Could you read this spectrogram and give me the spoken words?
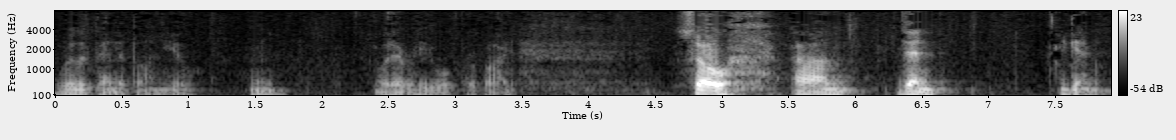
We'll depend upon you. Hmm? Whatever he will provide. So, um, then, again,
